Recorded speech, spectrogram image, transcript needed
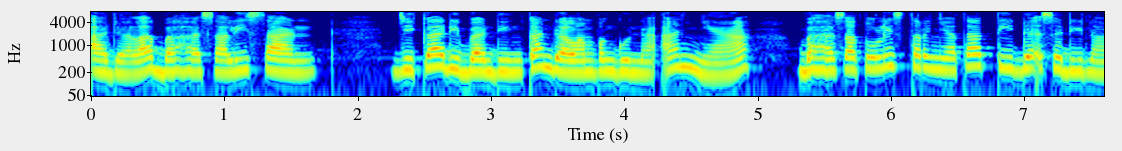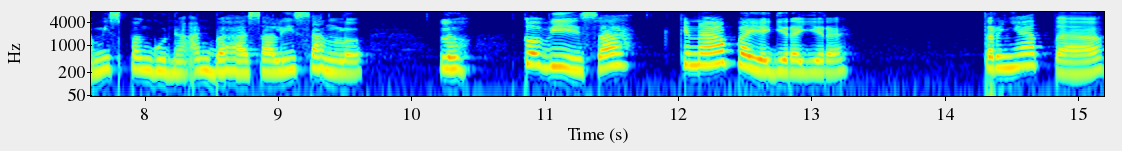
adalah bahasa lisan. Jika dibandingkan dalam penggunaannya, bahasa tulis ternyata tidak sedinamis penggunaan bahasa lisan loh. Loh, kok bisa? Kenapa ya kira-kira? Ternyata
